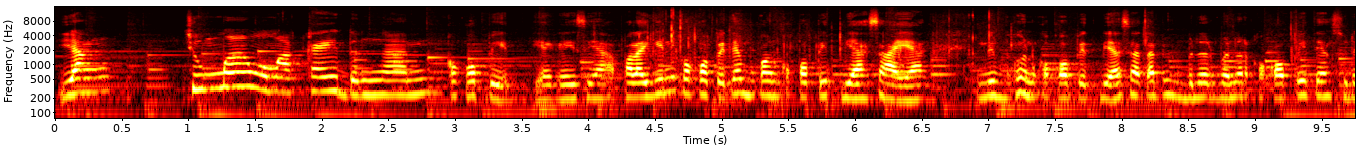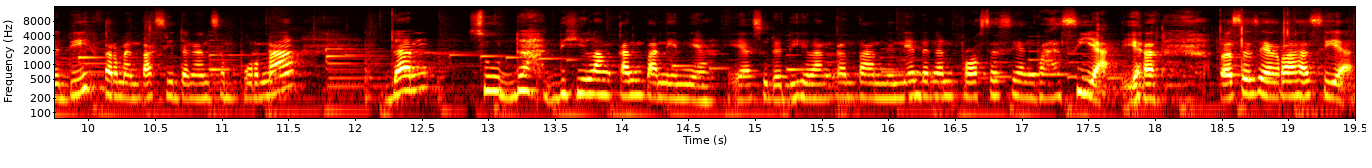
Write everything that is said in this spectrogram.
yang cuma memakai dengan kokopit ya guys ya. Apalagi ini kokopitnya bukan kokopit biasa ya. Ini bukan kokopit biasa tapi benar-benar kokopit yang sudah difermentasi dengan sempurna dan sudah dihilangkan taninnya ya. Sudah dihilangkan taninnya dengan proses yang rahasia ya. Proses yang rahasia.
